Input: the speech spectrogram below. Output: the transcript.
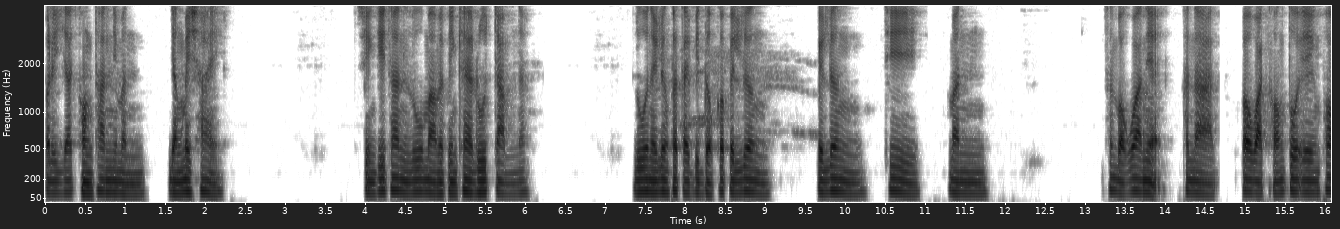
ปริยัติของท่านนี่มันยังไม่ใช่ สิ่งที่ท่านรู้มามันเป็นแค่รู้จำนะ รู้ในเรื่องพระไตรปิฎกก็เป็นเรื่อง เป็นเรื่องที่มัน ท่านบอกว่าเนี่ยขนาดประวัติของตัวเองพ่อ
